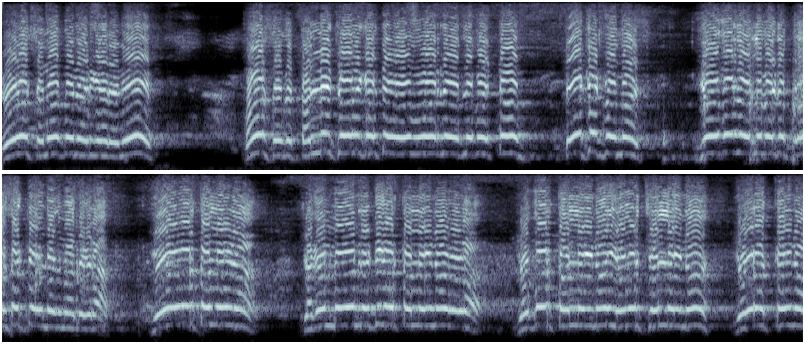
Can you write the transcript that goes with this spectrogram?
ఎవరో క్షమాపణ అడిగారని బాస్ ఒక తల్లి జోలికి ఏ ఎవరిని వదిలిపెట్టాం. టేకెట్ ఫేమస్ ఎవరిని వదిలిపెట్టే ప్రసక్తే ఉండదు మా దగ్గర. ఎవరు తల్లైనా జగన్మోహన్ రెడ్డి గారి తల్లైనా కూడా ఎవరు తల్లైనా ఎవరు చెల్లైనా ఎవరు అక్కైనా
